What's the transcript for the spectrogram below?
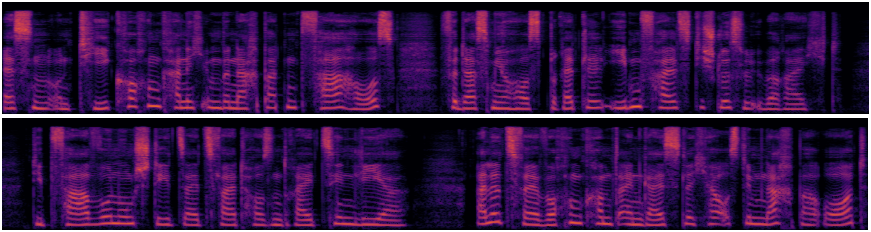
Essen und Tee kochen kann ich im benachbarten Pfarrhaus, für das mir Horst Brettel ebenfalls die Schlüssel überreicht. Die Pfarrwohnung steht seit 2013 leer. Alle zwei Wochen kommt ein Geistlicher aus dem Nachbarort,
